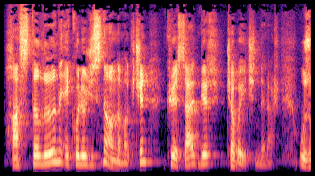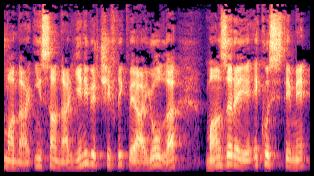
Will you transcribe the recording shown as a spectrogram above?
hastalığın ekolojisini anlamak için küresel bir çaba içindeler. Uzmanlar, insanlar yeni bir çiftlik veya yolla manzarayı, ekosistemi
